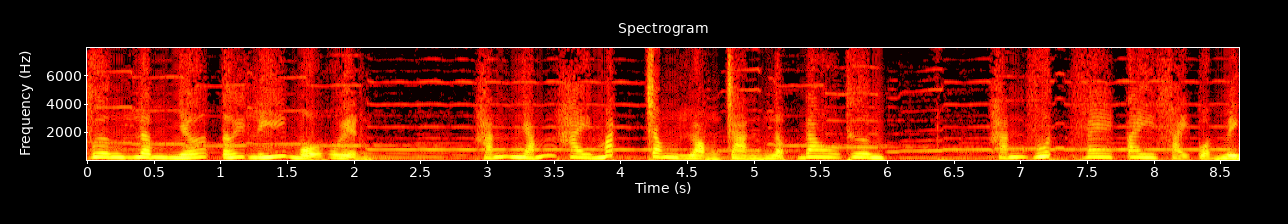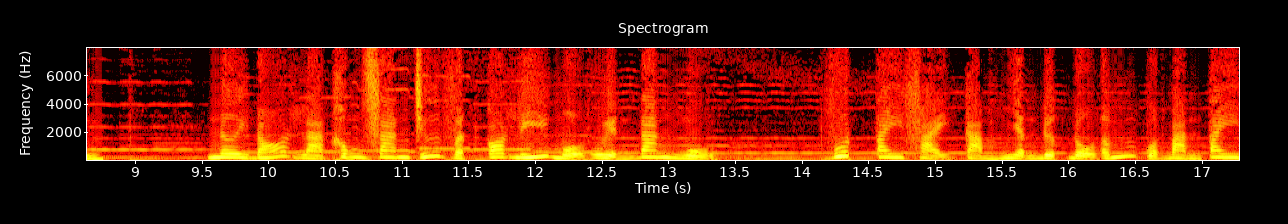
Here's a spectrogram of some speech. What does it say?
Vương Lâm nhớ tới Lý Mộ Uyển. Hắn nhắm hai mắt, trong lòng tràn ngập đau thương. Hắn vuốt ve tay phải của mình. Nơi đó là không gian chứ vật có Lý Mộ Uyển đang ngủ. Vuốt tay phải cảm nhận được độ ấm của bàn tay,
